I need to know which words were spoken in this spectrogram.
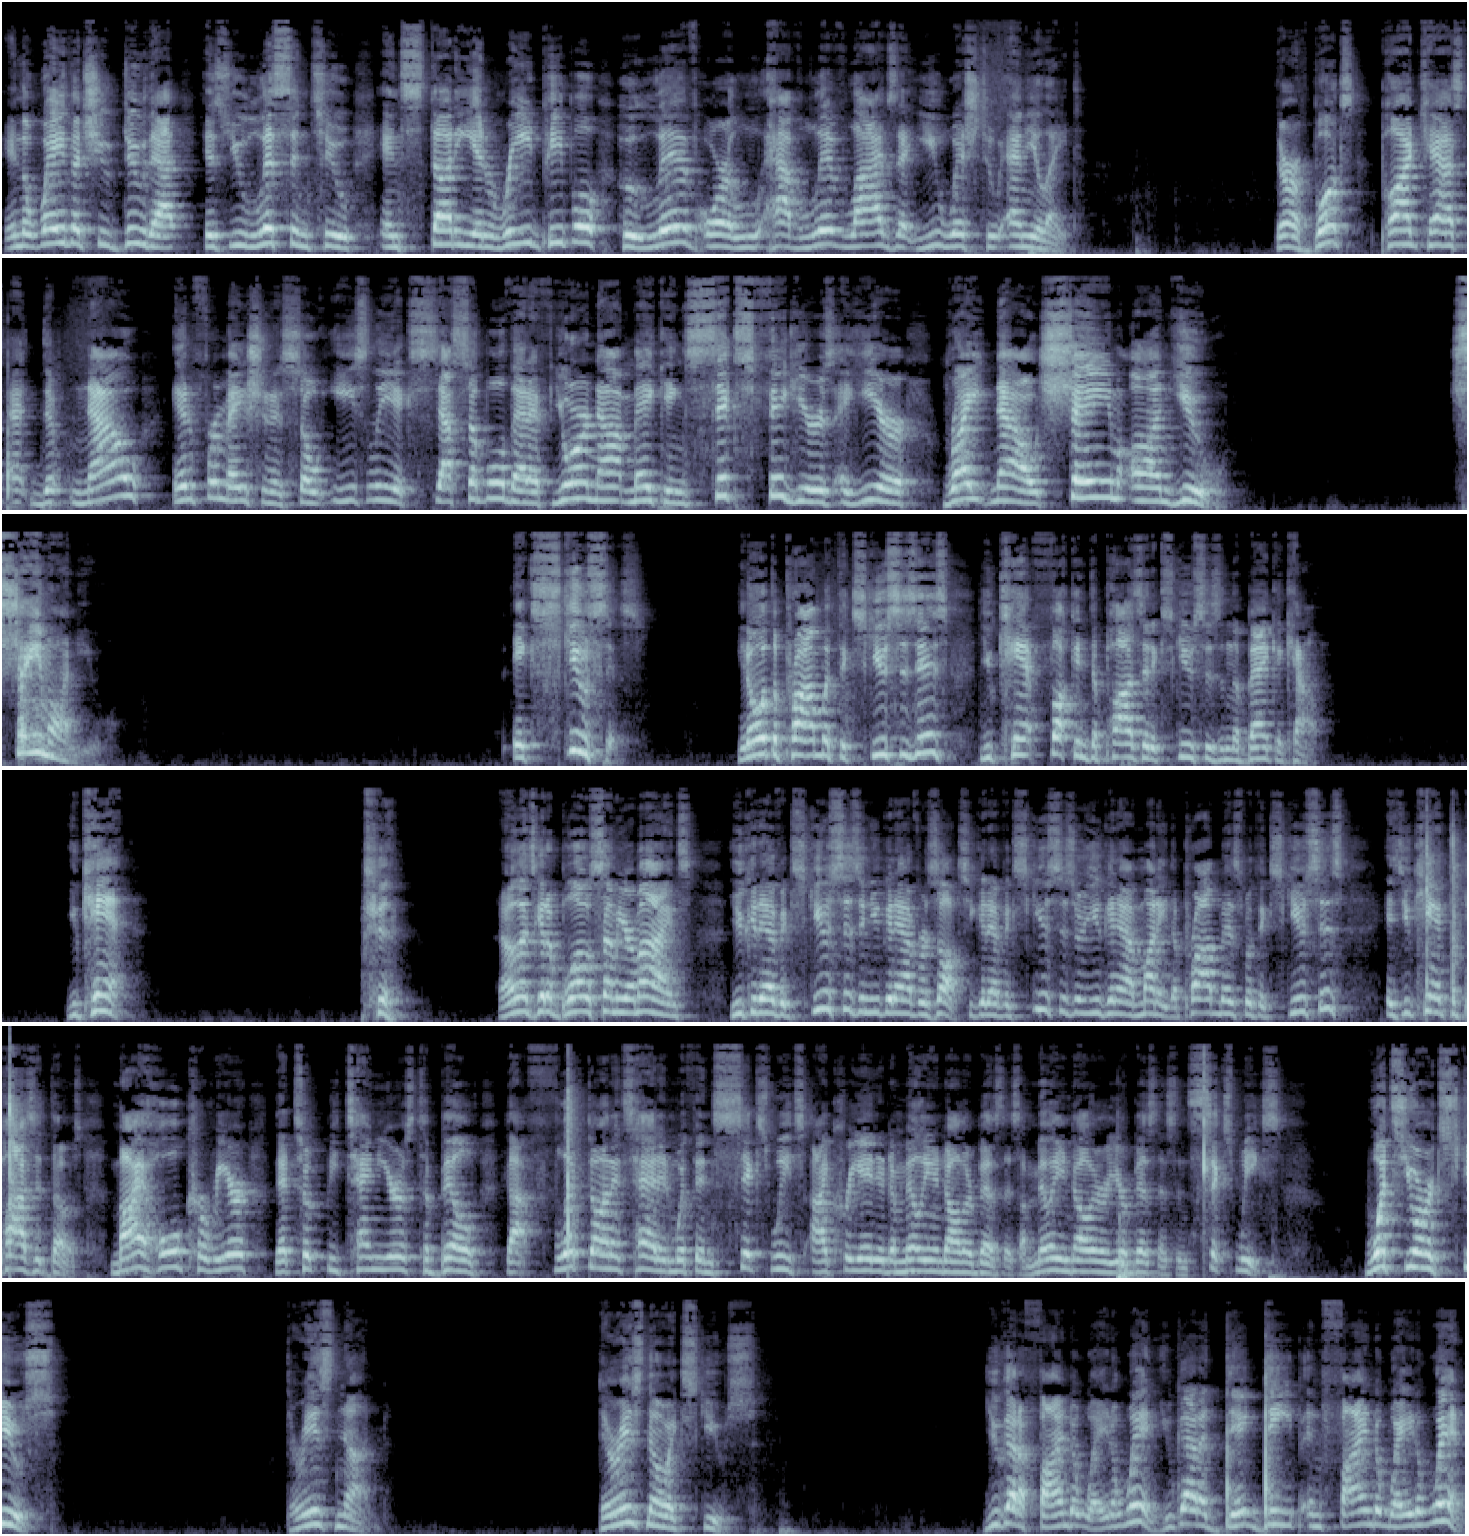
And the way that you do that is you listen to and study and read people who live or have lived lives that you wish to emulate. There are books, podcasts. Now, information is so easily accessible that if you're not making six figures a year right now, shame on you. Shame on you. Excuses. You know what the problem with excuses is? You can't fucking deposit excuses in the bank account. You can't. now that's going to blow some of your minds. You can have excuses and you can have results. You can have excuses or you can have money. The problem is with excuses, is you can't deposit those. My whole career that took me 10 years to build got flipped on its head, and within six weeks, I created a million dollar business, a million dollar a year business in six weeks. What's your excuse? There is none. There is no excuse. You got to find a way to win. You got to dig deep and find a way to win.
